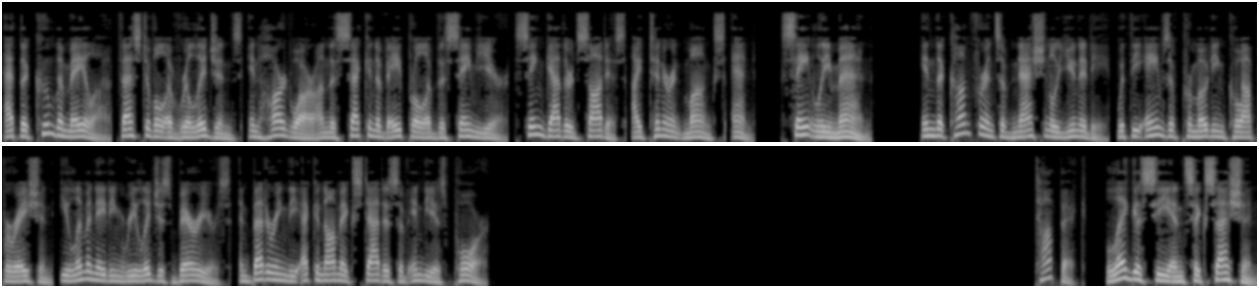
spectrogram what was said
At the Kumbh Mela Festival of Religions in Hardwar on 2 April of the same year, Singh gathered sadhus itinerant monks and saintly men in the Conference of National Unity, with the aims of promoting cooperation, eliminating religious barriers, and bettering the economic status of India's poor. Legacy and succession.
